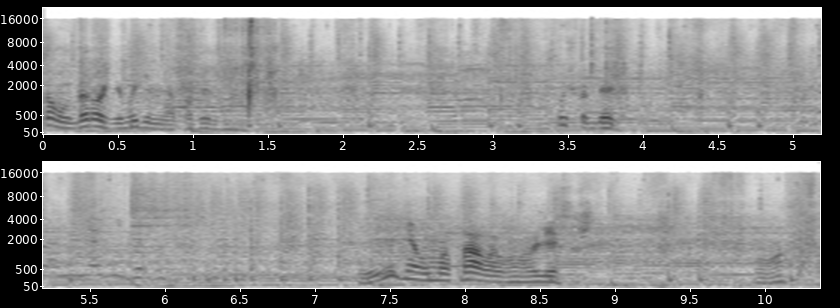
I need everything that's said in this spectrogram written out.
Том, к дороге выйди меня подъедем. Пусть побегает. И я умотала в лес уже.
